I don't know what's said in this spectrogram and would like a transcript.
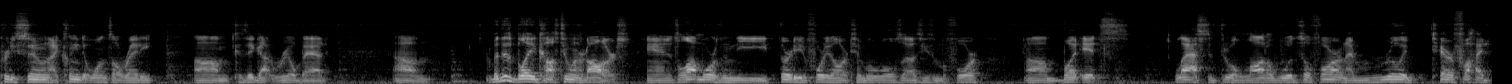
pretty soon. I cleaned it once already because um, it got real bad. Um, but this blade costs two hundred dollars, and it's a lot more than the 30 to forty dollar Timberwolves I was using before. Um, but it's lasted through a lot of wood so far, and I'm really terrified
